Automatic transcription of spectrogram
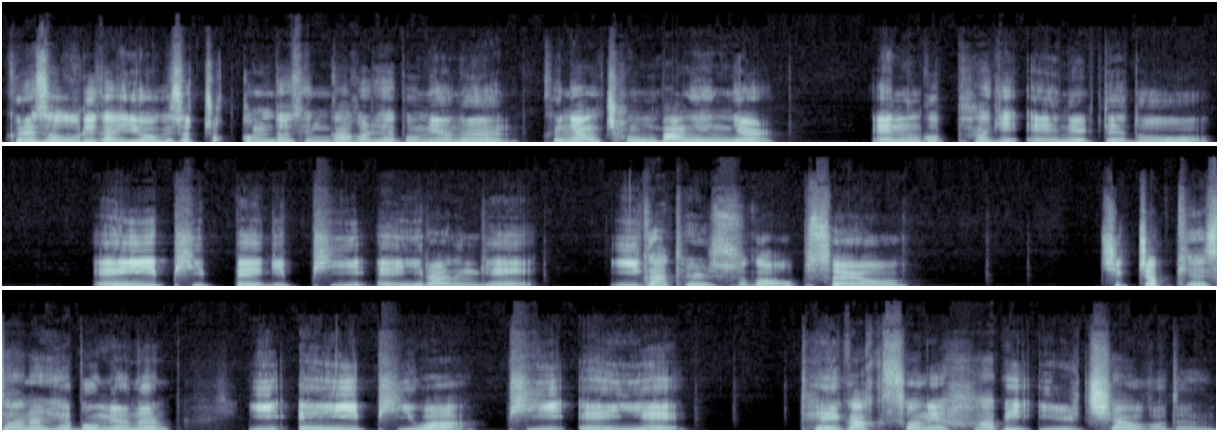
그래서 우리가 여기서 조금 더 생각을 해보면은 그냥 정방행렬 n 곱하기 n일 때도 a b 빼기 b a라는 게 2가 될 수가 없어요. 직접 계산을 해보면은 이 a b와 b a의 대각선의 합이 일치하거든.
